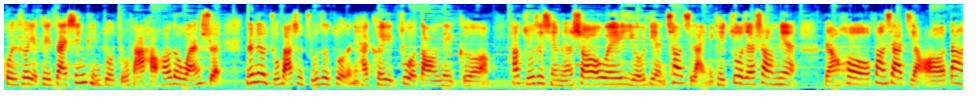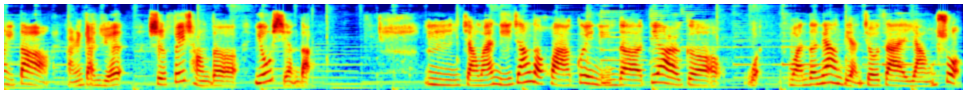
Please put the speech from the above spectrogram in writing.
或者说也可以在新平坐竹筏，好好的玩水。因为那个竹筏是竹子做的，你还可以坐到那个它竹子前面稍微有点翘起来，你可以坐在上面，然后放下脚荡一荡，反正感觉是非常的悠闲的。嗯，讲完漓江的话，桂林的第二个玩玩的亮点就在阳朔。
